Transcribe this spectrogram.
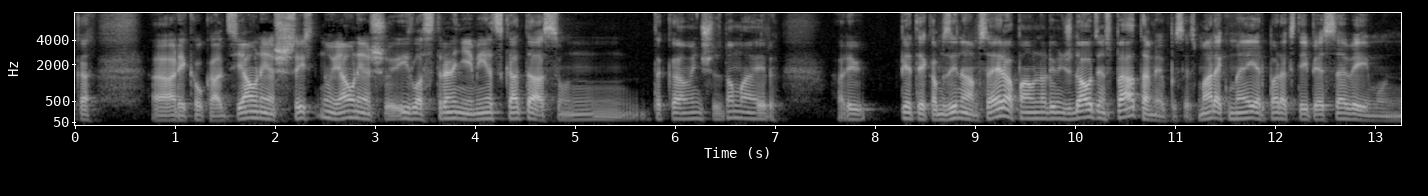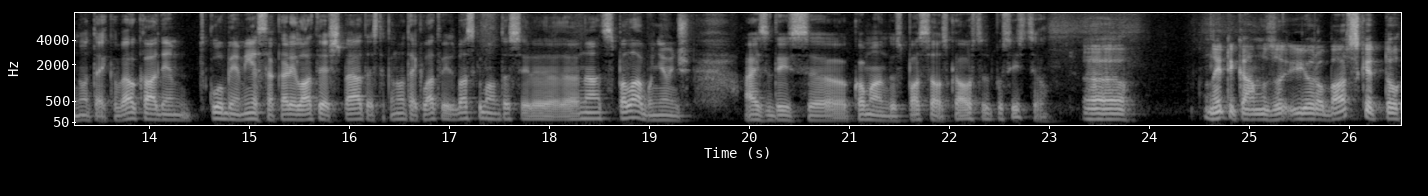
Kā, ā, arī kaut kādas jauniešu, nu, jauniešu izlases treniņiem iet skatās. Un, viņš, es domāju, ir arī pietiekami zināms Eiropā, un arī viņš daudziem spēlētājiem ir pasies. Marek Meijer parakstīja pie sevīm, un noteikti vēl kādiem klubiem iesaka arī latviešu spēlētājs. Tā kā noteikti Latvijas basketbolam tas ir ā, nācis pa labu. Un, ja viņš aizvedīs ā, komandu uz pasaules kausa, tas būs izcili. Uh, netikām uz Eurobasketu,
